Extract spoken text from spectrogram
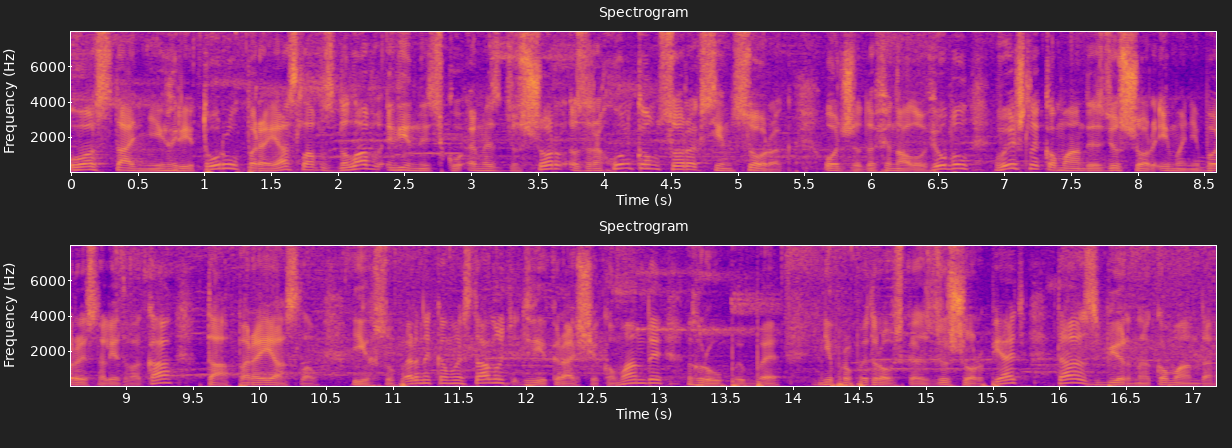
У останній грі туру Переяслав здолав Вінницьку МС Дюсшор з рахунком 47-40. Отже, до фіналу Вюбл вийшли команди з Дюсшор імені Бориса Літвака та Переяслав. Їх суперниками стануть дві кращі команди групи Б: Дніпропетровська з Дюсшор 5 та збірна команда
